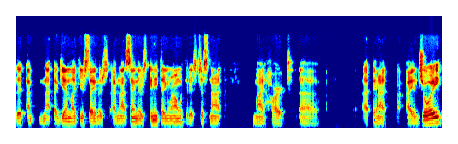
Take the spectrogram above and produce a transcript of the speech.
that I'm not again, like you're saying, there's. I'm not saying there's anything wrong with it. It's just not my heart. Uh, and I I enjoy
